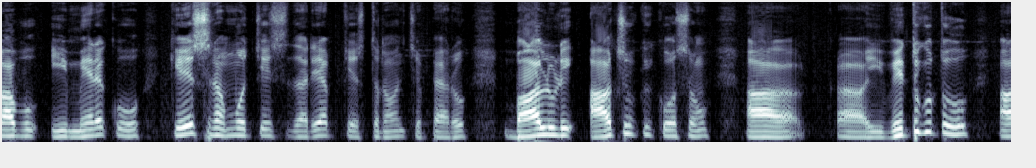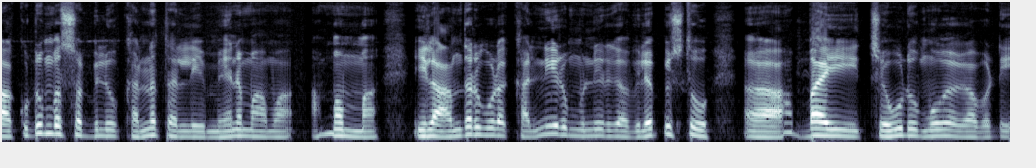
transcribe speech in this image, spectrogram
బాబు ఈ మేరకు కేసు నమోదు చేసి దర్యాప్తు చేస్తున్నామని చెప్పారు. బాలుడి ఆచూకీ కోసం వెతుకుతూ ఆ కుటుంబ సభ్యులు కన్న తల్లి మేనమామ అమ్మమ్మ ఇలా అందరూ కూడా కన్నీరు మున్నీరుగా విలపిస్తూ ఆ, అబ్బాయి చెవుడు మూగ కాబట్టి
